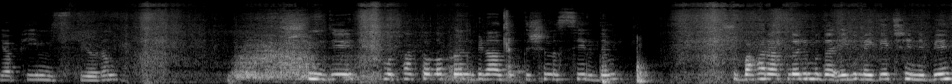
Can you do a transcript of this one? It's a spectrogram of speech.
yapayım istiyorum. Şimdi mutfak dolaplarının birazcık dışını sildim. Şu baharatlarımı da elime geçeni bir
